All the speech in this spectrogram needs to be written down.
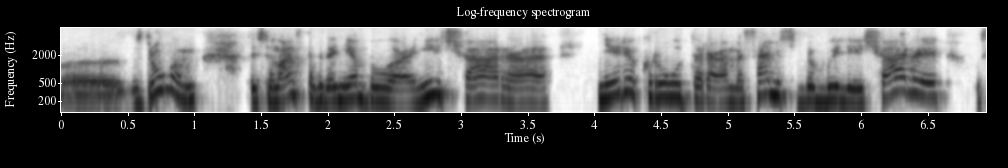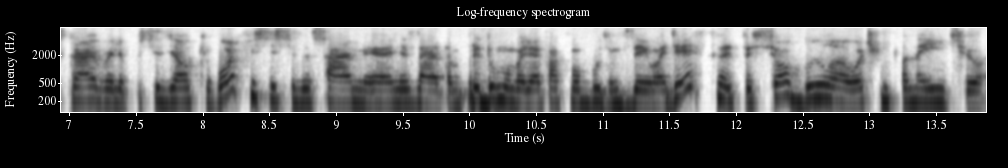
э, с другом. То есть у нас тогда не было ни чара, не рекрутера, мы сами себе были HR, устраивали посиделки в офисе себе сами, не знаю, там придумывали, как мы будем взаимодействовать, то есть все было очень по наитию.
